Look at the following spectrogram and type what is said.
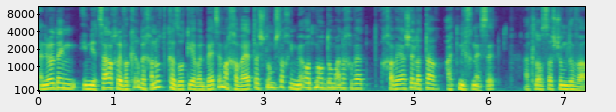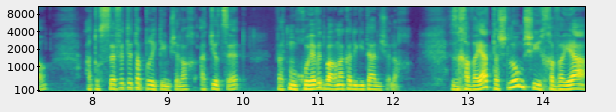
אני לא יודע אם, אם יצא לך לבקר בחנות כזאת, אבל בעצם החוויית תשלום שלך היא מאוד מאוד דומה לחוויה של אתר. את נכנסת, את לא עושה שום דבר, את אוספת את הפריטים שלך, את יוצאת, ואת מחויבת בארנק הדיגיטלי שלך. זו חוויית תשלום שהיא חוויה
